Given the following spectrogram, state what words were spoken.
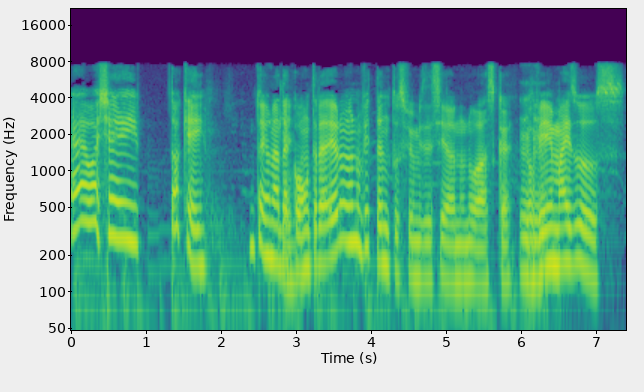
É, eu achei OK. Não tenho nada contra. Eu, não- eu não vi tantos filmes esse ano no Oscar. Eu Uhum. vi mais os.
